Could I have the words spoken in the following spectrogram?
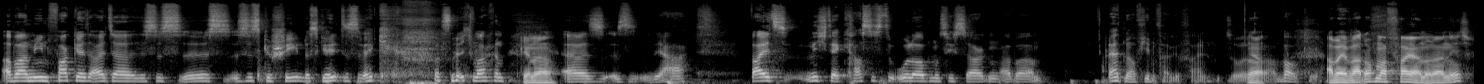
Aber I mean, fuck it, Alter, es ist, es, es ist geschehen, das Geld ist weg. Was soll ich machen? Genau. Äh, es, es, ja, war jetzt nicht der krasseste Urlaub, muss ich sagen, aber er hat mir auf jeden Fall gefallen. So, Ja. war, war okay. Aber ihr wart doch mal feiern, oder nicht?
